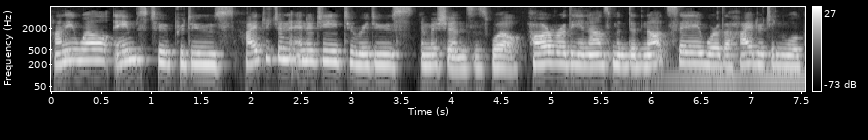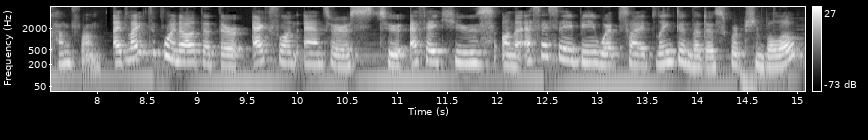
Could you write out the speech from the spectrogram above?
Honeywell aims to produce hydrogen energy to reduce emissions as well. However, the announcement did not say where the hydrogen will come from. I'd like to point out that there are excellent answers to FAQs on the SSAB website linked in the description below.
